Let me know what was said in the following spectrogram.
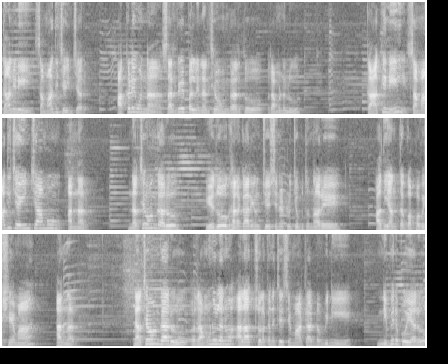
దానిని సమాధి చేయించారు. అక్కడే ఉన్న సర్వేపల్లి నరసింహం గారితో రమణులు కాకిని సమాధి చేయించాము అన్నారు. నరసింహం గారు ఏదో ఘనకార్యం చేసినట్లు చెబుతున్నారే. అది అంత గొప్ప విషయమా? అన్నారు. నరసింహం గారు రమణులను అలా చులకన చేసి మాట్లాడడం విని నివ్వెరపోయారు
